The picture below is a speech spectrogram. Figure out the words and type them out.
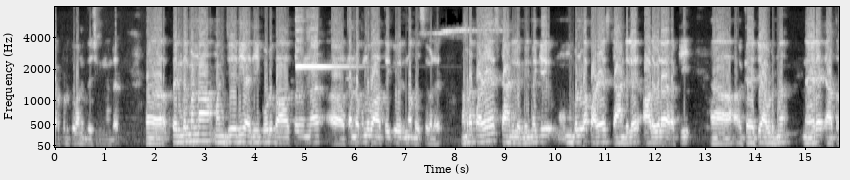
ഏർപ്പെടുത്തുവാൻ ഉദ്ദേശിക്കുന്നുണ്ട്. പെരിന്തൽമണ്ണ മഞ്ചേരി അരീക്കോട് ഭാഗത്ത് നിന്ന് ചണ്ടക്കുന്ന് ഭാഗത്തേക്ക് വരുന്ന ബസ്സുകൾ നമ്മുടെ പഴയ സ്റ്റാൻഡിൽ മിൽമയ്ക്ക് മുമ്പുള്ള പഴയ സ്റ്റാൻഡിൽ ആളുകളെ ഇറക്കി കയറ്റി അവിടുന്ന് നേരെ യാത്ര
